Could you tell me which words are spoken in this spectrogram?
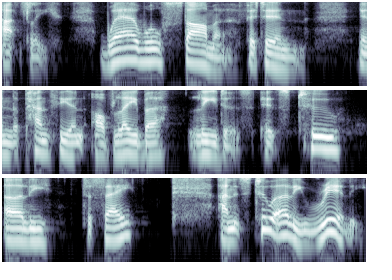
Attlee. Where will Starmer fit in in the pantheon of Labour leaders? It's too early to say. And it's too early, really,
